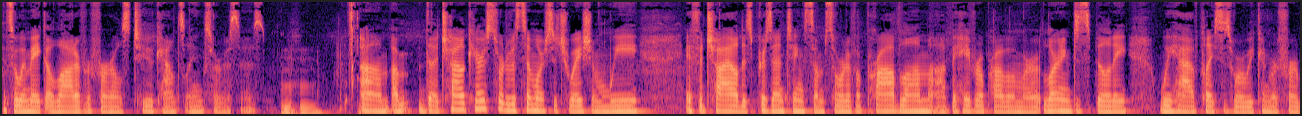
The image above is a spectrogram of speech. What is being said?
and so we make a lot of referrals to counseling services. Mm-hmm. Um, um, the child care is sort of a similar situation. We, if a child is presenting some sort of a problem, a behavioral problem, or learning disability, we have places where we can refer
